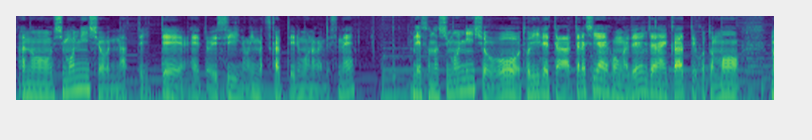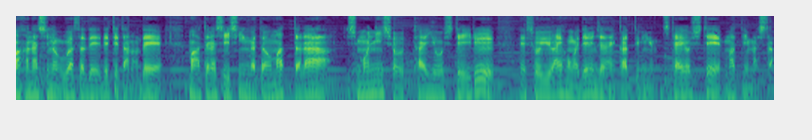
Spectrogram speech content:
あの指紋認証になっていて、えーと SE の今使っているものがですねで、その指紋認証を取り入れた新しい iPhone が出るんじゃないかっていうことも、まあ話の噂で出てたので、まあ新しい新型を待ったら、指紋認証対応している、えそういう iPhone が出るんじゃないかっていうふうに期待をして待っていました。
